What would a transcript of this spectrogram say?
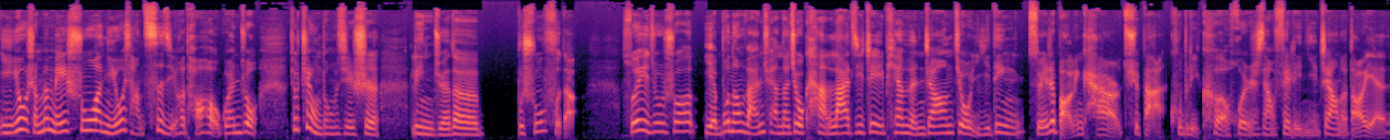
你又什么没说，你又想刺激和讨好观众，就这种东西是令你觉得不舒服的。所以就是说，也不能完全的就看垃圾这一篇文章，就一定随着宝林凯尔去把库布里克或者是像费里尼这样的导演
